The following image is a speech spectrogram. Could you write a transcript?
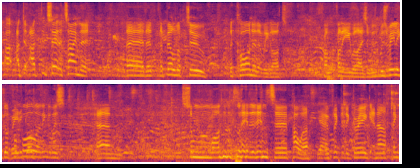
I, I d- I did say at the time that the the, the build up to the corner that we got from for the equaliser was, was really good Really football. good. I think it was um, someone laid it into power, Yeah. who flicked it to Grigg, and then I think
